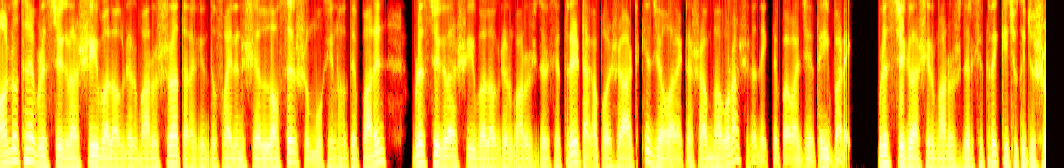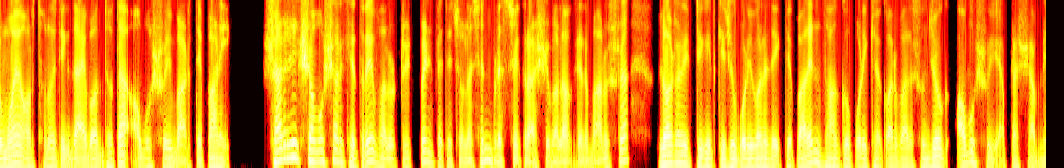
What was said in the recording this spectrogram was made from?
অন্যথায় বৃশ্চিক রাশি বা লগ্নের মানুষরা তারা কিন্তু ফাইন্যান্সিয়াল লসের সম্মুখীন হতে পারেন। বৃশ্চিক রাশি বা লগ্নের মানুষদের ক্ষেত্রে টাকা পয়সা আটকে যাওয়ার একটা সম্ভাবনা সেটা দেখতে পাওয়া যেতেই পারে। বৃশ্চিক রাশির মানুষদের ক্ষেত্রে কিছু কিছু সময় অর্থনৈতিক দায়বদ্ধতা অবশ্যই বাড়তে পারে। শারীরিক সমস্যার ক্ষেত্রে ভালো ট্রিটমেন্ট পেতে চলেছেন বৃশ্চিক রাশি বা লগ্নের মানুষরা। লটারির টিকিট কিছু পরিমাণে দেখতে পারেন। ভাগ্য পরীক্ষা করবার সুযোগ অবশ্যই আপনার সামনে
